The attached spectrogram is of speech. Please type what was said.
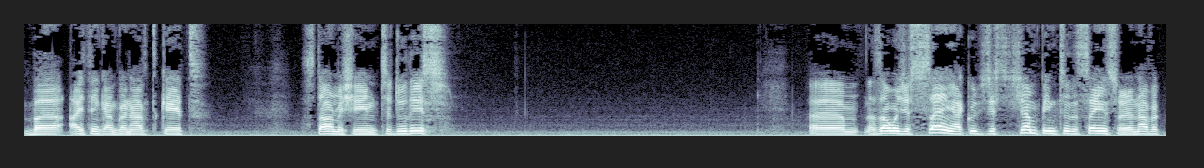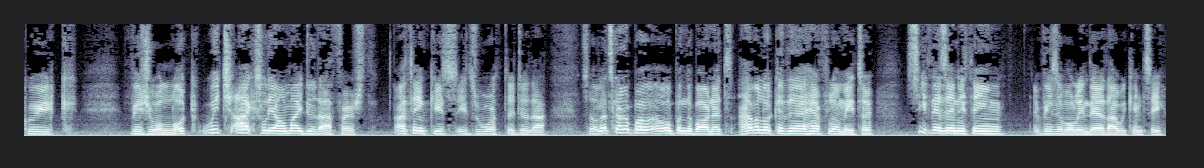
but I think I'm gonna have to get Star Machine to do this Um, as I was just saying, I could just jump into the sensor and have a quick visual look, which actually I might do that first. I think it's it's worth to do that. So let's go open the bonnet, have a look at the airflow meter, see if there's anything visible in there that we can see.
